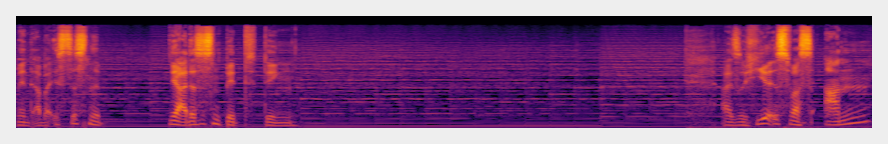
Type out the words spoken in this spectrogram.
Moment, aber ist das eine... Ja, das ist ein Bit-Ding. Also hier ist was an.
